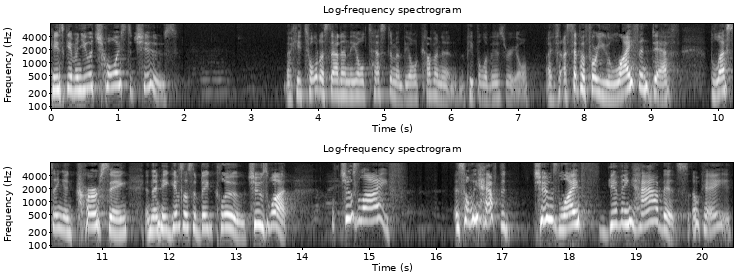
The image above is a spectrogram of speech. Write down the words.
He's given you a choice to choose. He told us that in the Old Testament, the Old Covenant, the people of Israel. I set before you life and death, blessing and cursing, and then he gives us a big clue. Choose what? choose life. And so we have to choose life giving habits, okay?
